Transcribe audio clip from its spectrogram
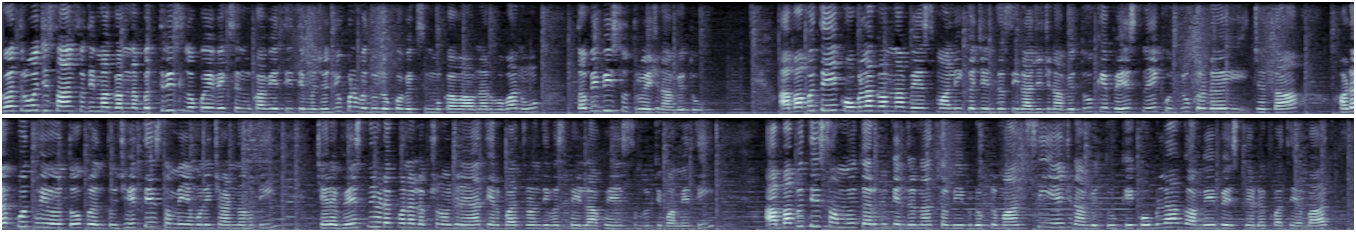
ગત રોજ સાંજ સુધીમાં ગામના બત્રીસ લોકોએ વેક્સિન મુકાવી હતી તેમજ હજુ પણ વધુ લોકો વેક્સિન મુકાવવા આવનાર હોવાનું તબીબી સૂત્રોએ જણાવ્યું હતું. આ બાબતે કોબલા ગામના ભેંસ માલિક જયેન્દ્રસિંહ રાજે જણાવ્યું હતું કે ભેંસને કૂતરું કરડાઈ જતા હડકવો થયો હતો, પરંતુ જે તે સમયે અમોને જાણ ન હતી. જ્યારે ભેંસને હડકવાના લક્ષણો જણાયા, ત્યારબાદ ત્રણ દિવસ પહેલા ભેંસ મૃત્યુ પામી હતી. આ બાબતે સામૂહિક આરોગ્ય કેન્દ્રના તબીબ ડોક્ટર માનસિંહે જણાવ્યું હતું કે કોબલા ગામે ભેંસને હડકવા થયા બાદ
